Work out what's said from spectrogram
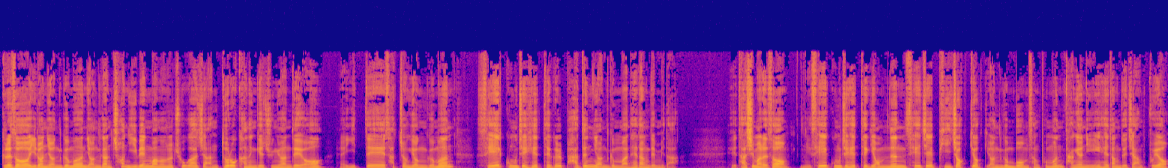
그래서 이런 연금은 연간 1,200만 원을 초과하지 않도록 하는 게 중요한데요. 이때 사적연금은 세액공제 혜택을 받은 연금만 해당됩니다. 다시 말해서 세액공제 혜택이 없는 세제 비적격 연금보험 상품은 당연히 해당되지 않고요.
